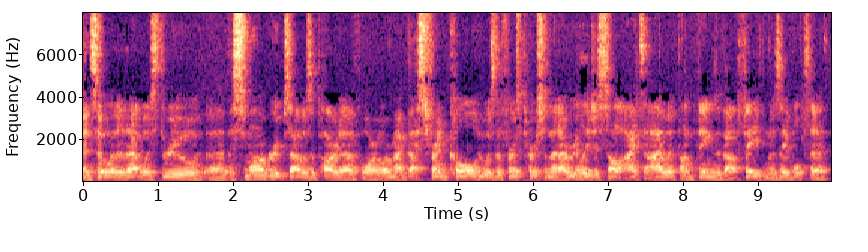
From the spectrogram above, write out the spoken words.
And so, whether that was through uh, the small groups I was a part of, or, or my best friend Cole, who was the first person that I really just saw eye to eye with on things about faith and was able to,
